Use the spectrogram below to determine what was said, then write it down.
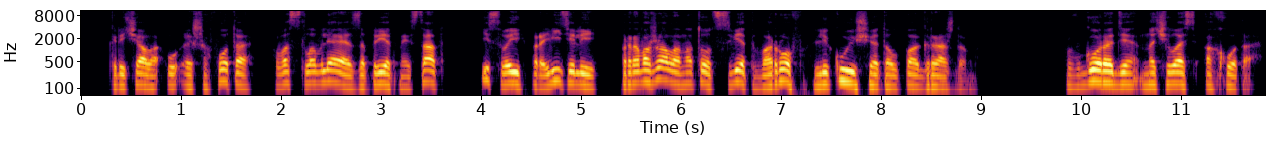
— кричала у эшафота, восславляя запретный сад и своих правителей, провожала на тот свет воров ликующая толпа граждан. В городе началась охота.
